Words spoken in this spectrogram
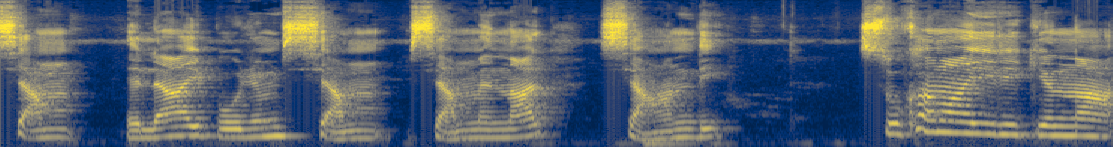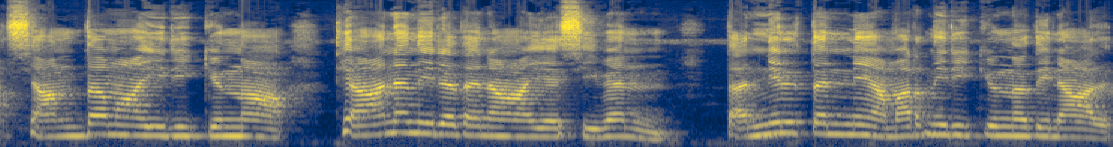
ശം എല്ലായ്പ്പോഴും ശം ശം എന്നാൽ ശാന്തി. സുഖമായിരിക്കുന്ന ശാന്തമായിരിക്കുന്ന ധ്യാനനിരതനായ ശിവൻ തന്നിൽ തന്നെ അമർന്നിരിക്കുന്നതിനാൽ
